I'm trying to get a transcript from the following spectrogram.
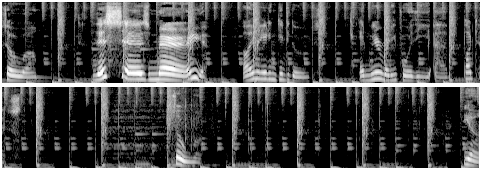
so um, this is May. I'm Hayden Kintigos, and we're ready for the um, podcast. So, uh, yeah.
